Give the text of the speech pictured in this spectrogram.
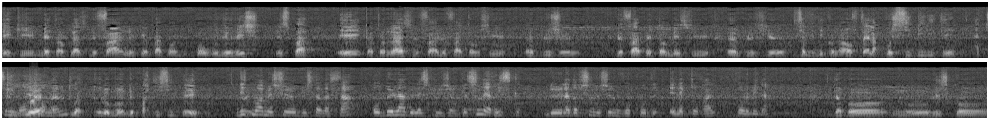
et qui mettent en place le phare ne tient pas compte du pauvre ou de riche, n'est-ce pas? Et quand on lance le phare, le phare tombe sur un plus jeune le phare peut tomber sur un plus vieux. Ça veut dire qu'on a offert la possibilité qu'il y ait à tout, le monde de participer. Dites-moi, Monsieur Gustave Assa, au-delà de l'exclusion, quels sont les risques de l'adoption de ce nouveau code électoral pour le Bénin? D'abord, nous risquons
